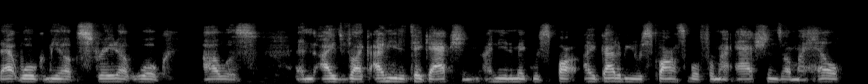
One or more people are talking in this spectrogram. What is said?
That woke me up, straight up woke. I was, and I was like, I need to take action. I need to make response. I got to be responsible for my actions on my health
